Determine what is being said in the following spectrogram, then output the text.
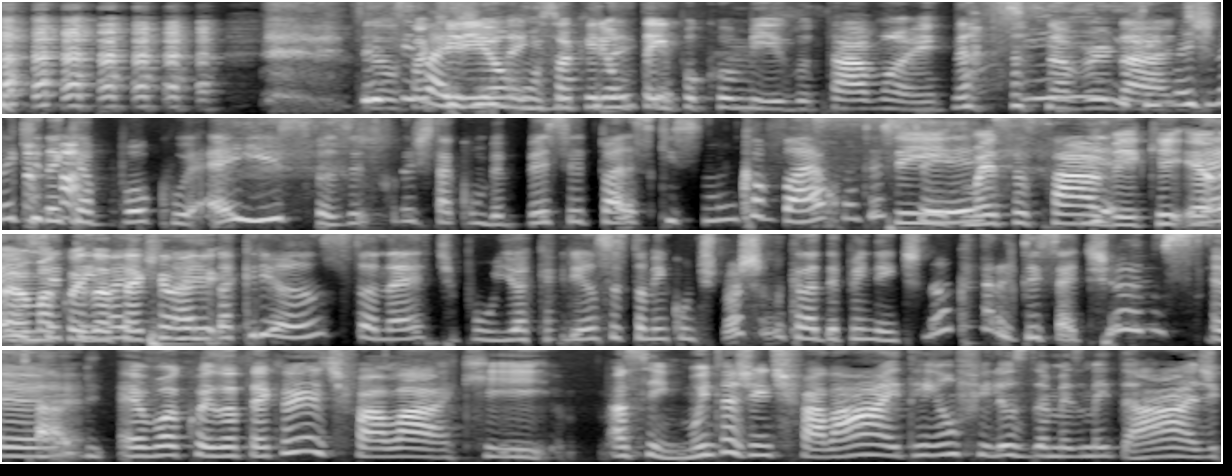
Você eu só queria, um, só queria um tempo comigo, tá, mãe? Sim, Na verdade. Imagina que daqui a pouco é isso. Às vezes, quando a gente tá com bebê, você parece que isso nunca vai acontecer. Sim, mas você sabe e, que é, né, é uma coisa até que eu. da criança, né? Tipo, e a criança também continua achando que ela é dependente. Não, cara, ele tem sete anos, é, sabe? É uma coisa até que eu ia te falar que assim, muita gente fala, ai, ah, tenham filhos da mesma idade,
